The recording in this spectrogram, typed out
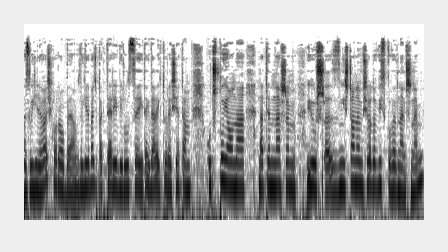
zlikwidować chorobę, zlikwidować bakterie, wirusy i tak dalej, które się tam ucztują na, na tym naszym już e, zniszczonym środowisku wewnętrznym.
